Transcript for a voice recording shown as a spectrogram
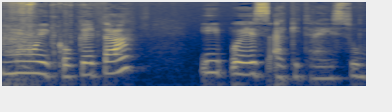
muy coqueta y pues aquí trae su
